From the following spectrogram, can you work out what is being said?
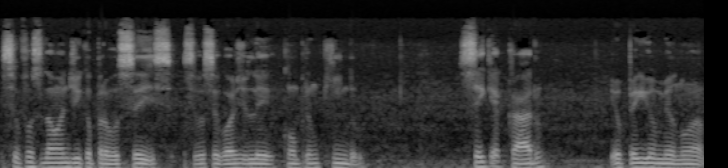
se eu fosse dar uma dica para vocês, se você gosta de ler, compre um Kindle. Sei que é caro. Eu peguei o meu numa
